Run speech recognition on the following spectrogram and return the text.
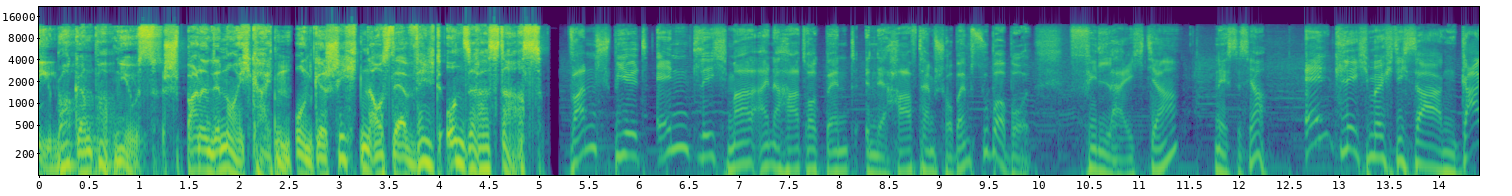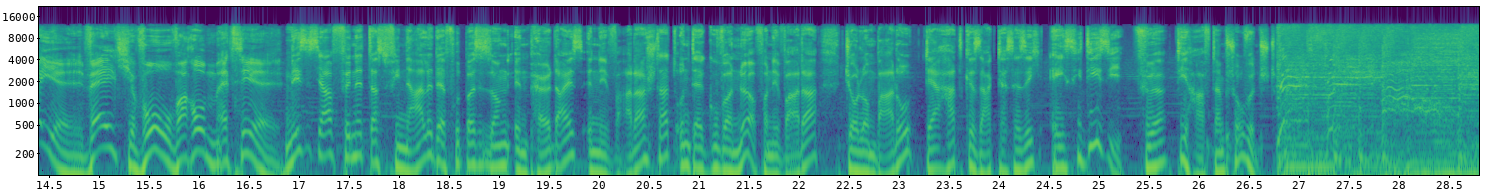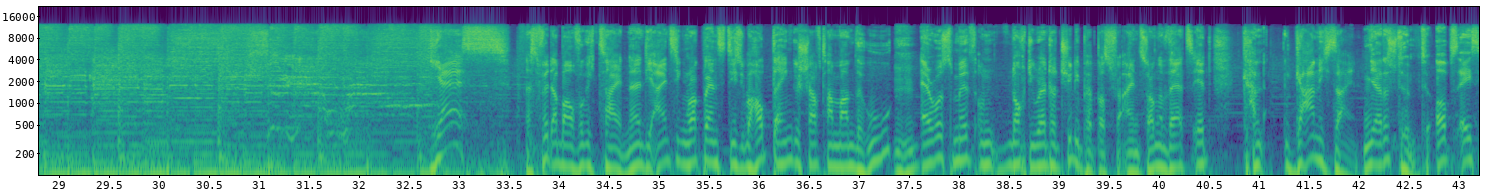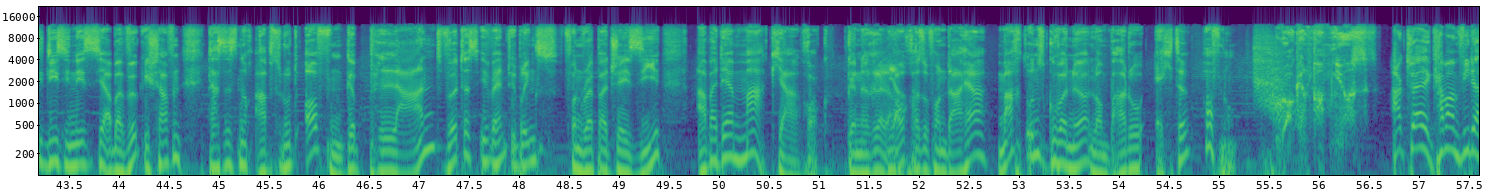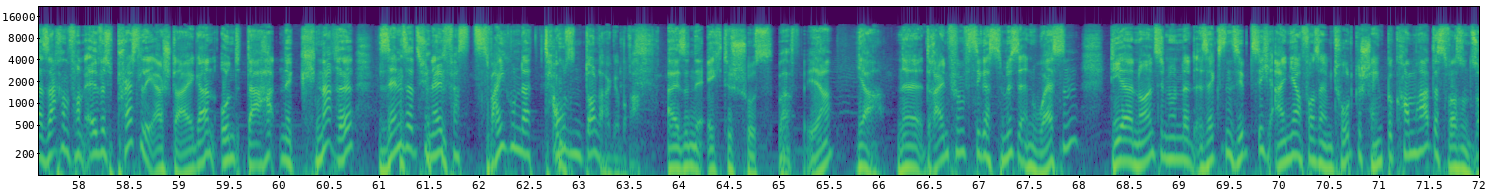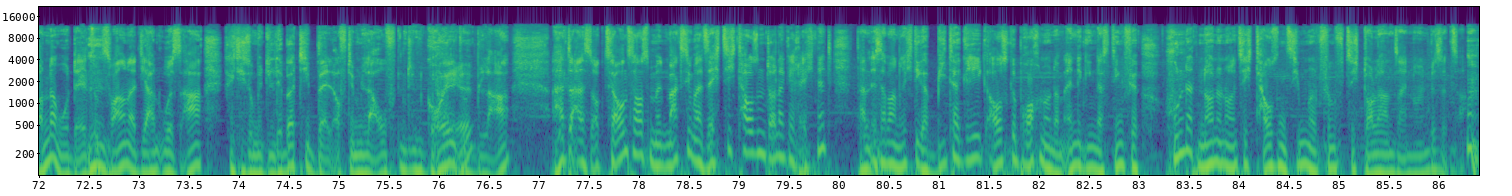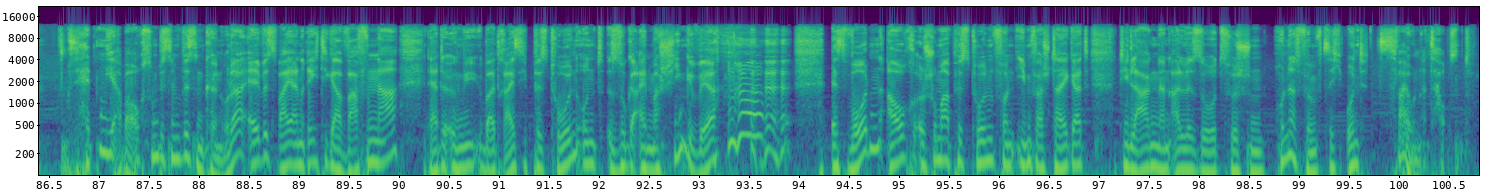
Die Rock and Pop News. Spannende Neuigkeiten und Geschichten aus der Welt unserer Stars. Wann spielt endlich mal eine Hardrock-Band in der Halftime-Show beim Super Bowl? Vielleicht ja nächstes Jahr. Endlich möchte ich sagen. Geil. Welche? Wo? Warum? Erzähl. Nächstes Jahr findet das Finale der Footballsaison in Paradise in Nevada statt und der Gouverneur von Nevada, Joe Lombardo, der hat gesagt, dass er sich ACDC für die Halftime-Show wünscht. Yes! Das wird aber auch wirklich Zeit, ne? Die einzigen Rockbands, die es überhaupt dahin geschafft haben, waren The Who, Aerosmith und noch die Red Hot Chili Peppers für einen Song und that's it. Kann gar nicht sein. Ja, das stimmt. Ob's ACDC nächstes Jahr aber wirklich schaffen, das ist noch absolut offen. Geplant wird das Event übrigens von Rapper Jay-Z, aber der mag ja Rock generell Ja. auch. Also von daher macht uns Gouverneur Lombardo echte Hoffnung. Rock and Pop News. Aktuell kann man wieder Sachen von Elvis Presley ersteigern und da hat eine Knarre sensationell fast 200.000 Dollar gebracht. Also eine echte Schusswaffe, ja? Ja, eine 53er Smith Wesson, die er 1976, ein Jahr vor seinem Tod geschenkt bekommen hat. Das war so ein Sondermodell zu 200 Jahren USA, richtig so mit Liberty Bell auf dem Lauf und in Gold Geil. und bla. Hatte das Auktionshaus mit maximal 60.000 Dollar gerechnet. Dann ist aber ein richtiger Bieterkrieg ausgebrochen und am Ende ging das Ding für 199.750 Dollar an seinen neuen Besitzer. Das hätten die aber auch so ein bisschen wissen können, oder? Elvis war ja ein richtiger Waffennah. Der hatte irgendwie über 30 Pistolen und sogar ein Maschinengewehr. es wurden auch schon mal Pistolen von ihm versteigert. Die lagen dann alle so zwischen 150 und 200.000.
